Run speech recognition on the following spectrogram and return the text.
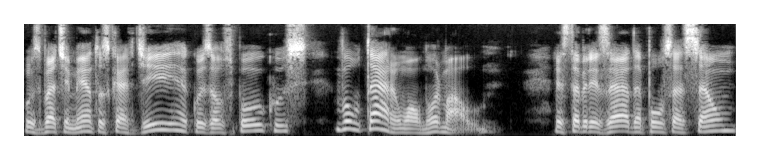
Os batimentos cardíacos, aos poucos, voltaram ao normal. Estabilizada a pulsação,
